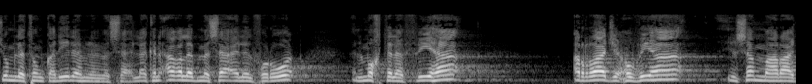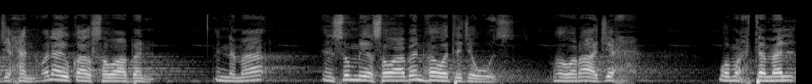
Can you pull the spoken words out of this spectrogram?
جملة قليلة من المسائل لكن أغلب مسائل الفروع المختلف فيها الراجح فيها يسمى راجحا ولا يقال صوابا إنما إن سمي صوابا فهو تجوز وهو راجح ومحتمل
